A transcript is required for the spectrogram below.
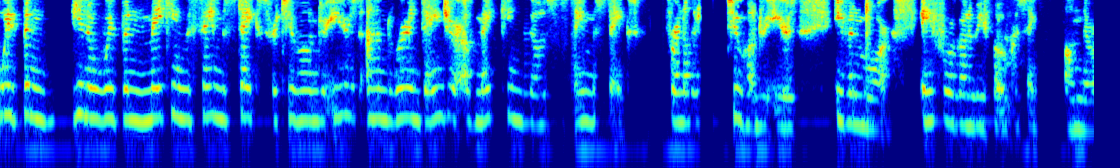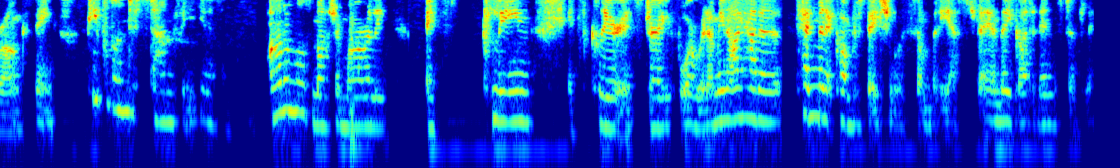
we've been you know we've been making the same mistakes for 200 years and we're in danger of making those same mistakes for another 200 years even more if we're going to be focusing on the wrong thing people understand veganism animals matter morally it's clean, it's clear, it's straightforward. I mean, I had a 10 minute conversation with somebody yesterday and they got it instantly.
